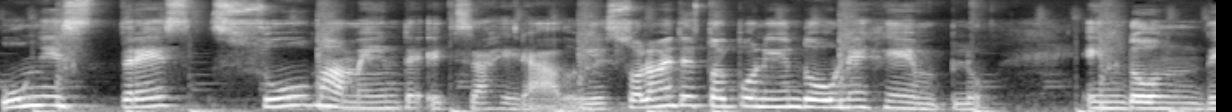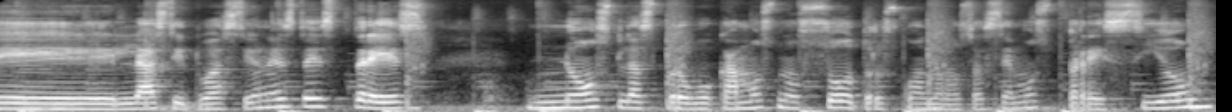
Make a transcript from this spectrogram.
un estrés sumamente exagerado. Y solamente estoy poniendo un ejemplo en donde las situaciones de estrés nos las provocamos nosotros cuando nos hacemos presión,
